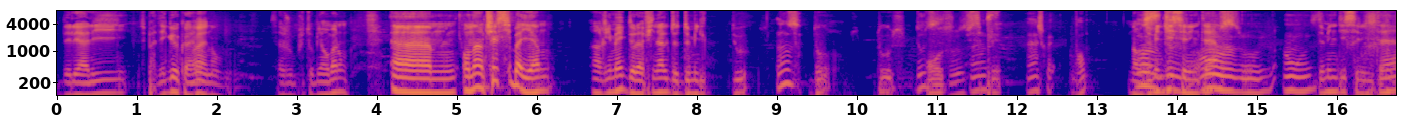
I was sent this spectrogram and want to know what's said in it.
Dele Alli, c'est pas dégueu quand même. Ouais, non. Ça joue plutôt bien au ballon. Euh, on a un Chelsea Bayern, un remake de la finale de 2012. 11 12, 12, 12 11, 12, je sais 11. plus. Ah, je crois. Bon. Non, 11, 2010 c'est 12, l'Inter. 11, 11. 2010 c'est l'Inter,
